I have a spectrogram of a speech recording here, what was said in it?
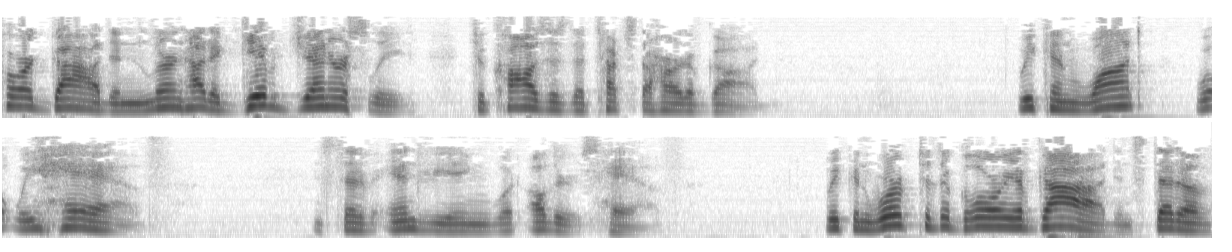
toward God and learn how to give generously to causes that touch the heart of God. We can want what we have instead of envying what others have. We can work to the glory of God instead of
